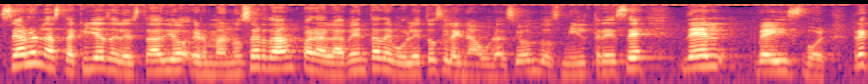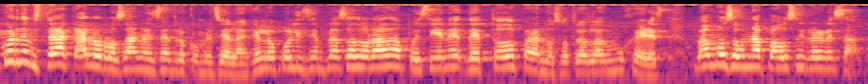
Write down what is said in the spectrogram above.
se abren las taquillas del estadio Hermano Cerdán para la venta de boletos de la inauguración 2013 del béisbol. Recuerden visitar a Carlos Rosano en Centro Comercial Angelópolis y en Plaza Dorada, pues tiene de todo para nosotras las mujeres. Vamos a una pausa y regresamos.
